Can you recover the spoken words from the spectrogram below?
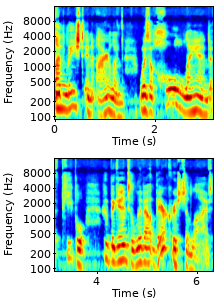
unleashed in Ireland was a whole land of people who began to live out their Christian lives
